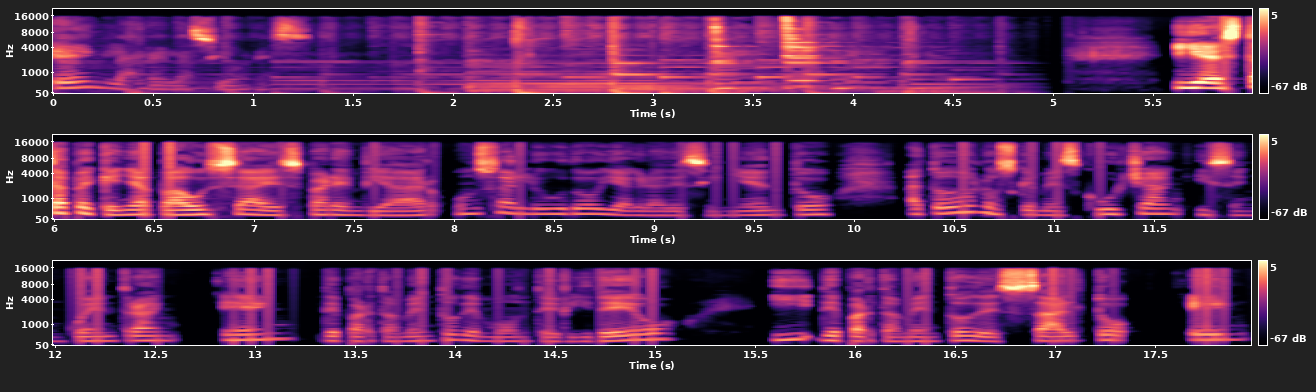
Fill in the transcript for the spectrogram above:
en las relaciones. Y esta pequeña pausa es para enviar un saludo y agradecimiento a todos los que me escuchan y se encuentran en Departamento de Montevideo y Departamento de Salto en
